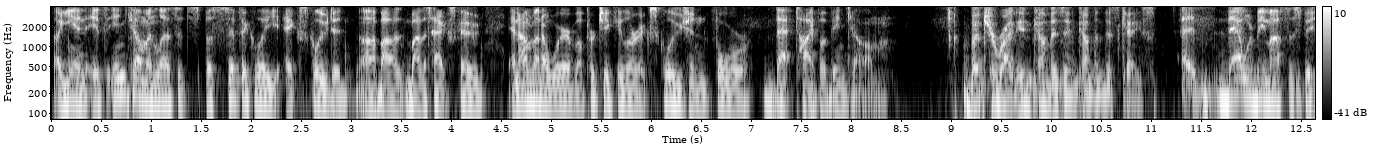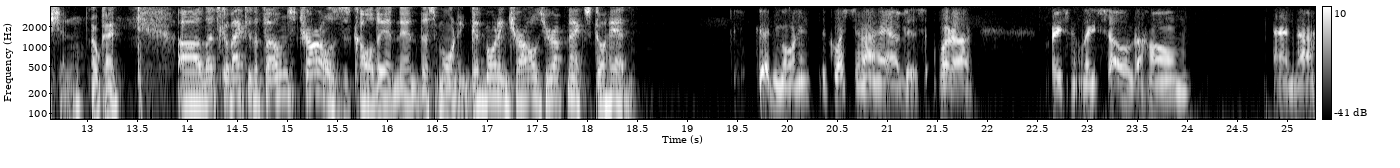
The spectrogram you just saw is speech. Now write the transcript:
Again, it's income unless it's specifically excluded uh, by by the tax code, and I'm not aware of a particular exclusion for that type of income. But you're right. Income is income in this case. Uh, that would be my suspicion. Okay. Uh, let's go back to the phones. Charles is called in uh, this morning. Good morning, Charles. You're up next. Go ahead. Good morning. The question I have is what I recently sold a home and uh,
